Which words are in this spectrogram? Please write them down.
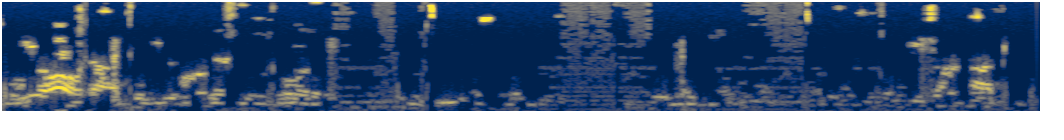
And we all, God, give you honor and glory in Jesus' name. He's on Hopkins.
